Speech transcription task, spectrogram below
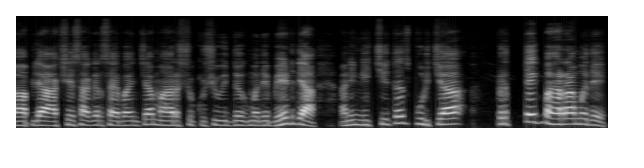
आपल्या अक्षय सागर साहेबांच्या महाराष्ट्र कृषी उद्योगमध्ये भेट द्या आणि निश्चितच पुढच्या प्रत्येक भारामध्ये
